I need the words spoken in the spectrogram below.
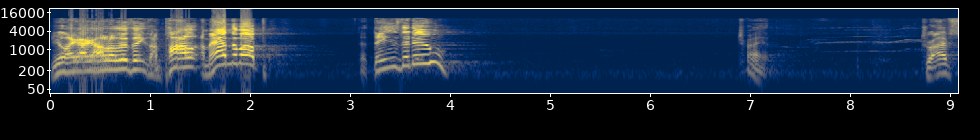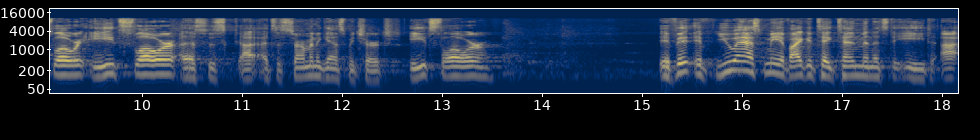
You're like, I got other things. I'm piling, I'm adding them up. The things to do. Try it. Drive slower, eat slower. This is, uh, it's a sermon against me, church. Eat slower. If, it, if you ask me if I could take 10 minutes to eat, I,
